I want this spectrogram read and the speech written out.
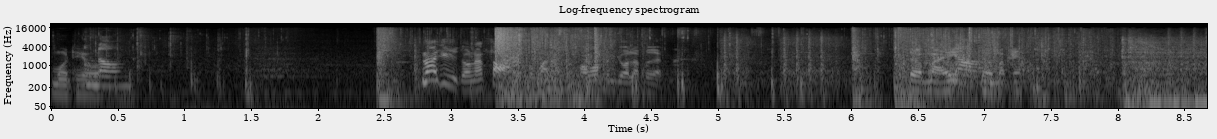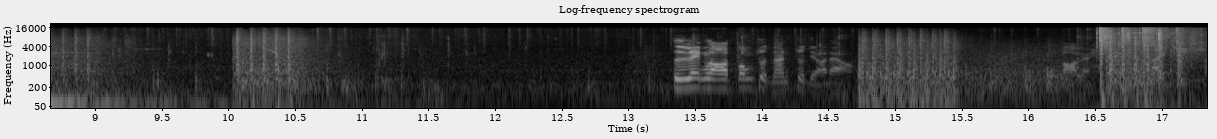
โมเทลดองน่าจะอยู่ตรงนั้นต่อตัวนะเพราะว่ามันโยนระเบิดมาเธอไหมเธอไหมเล็งรอตรงจุดนั้นจุดเดียวก็ได้หรอรอเลยได้กินไหม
